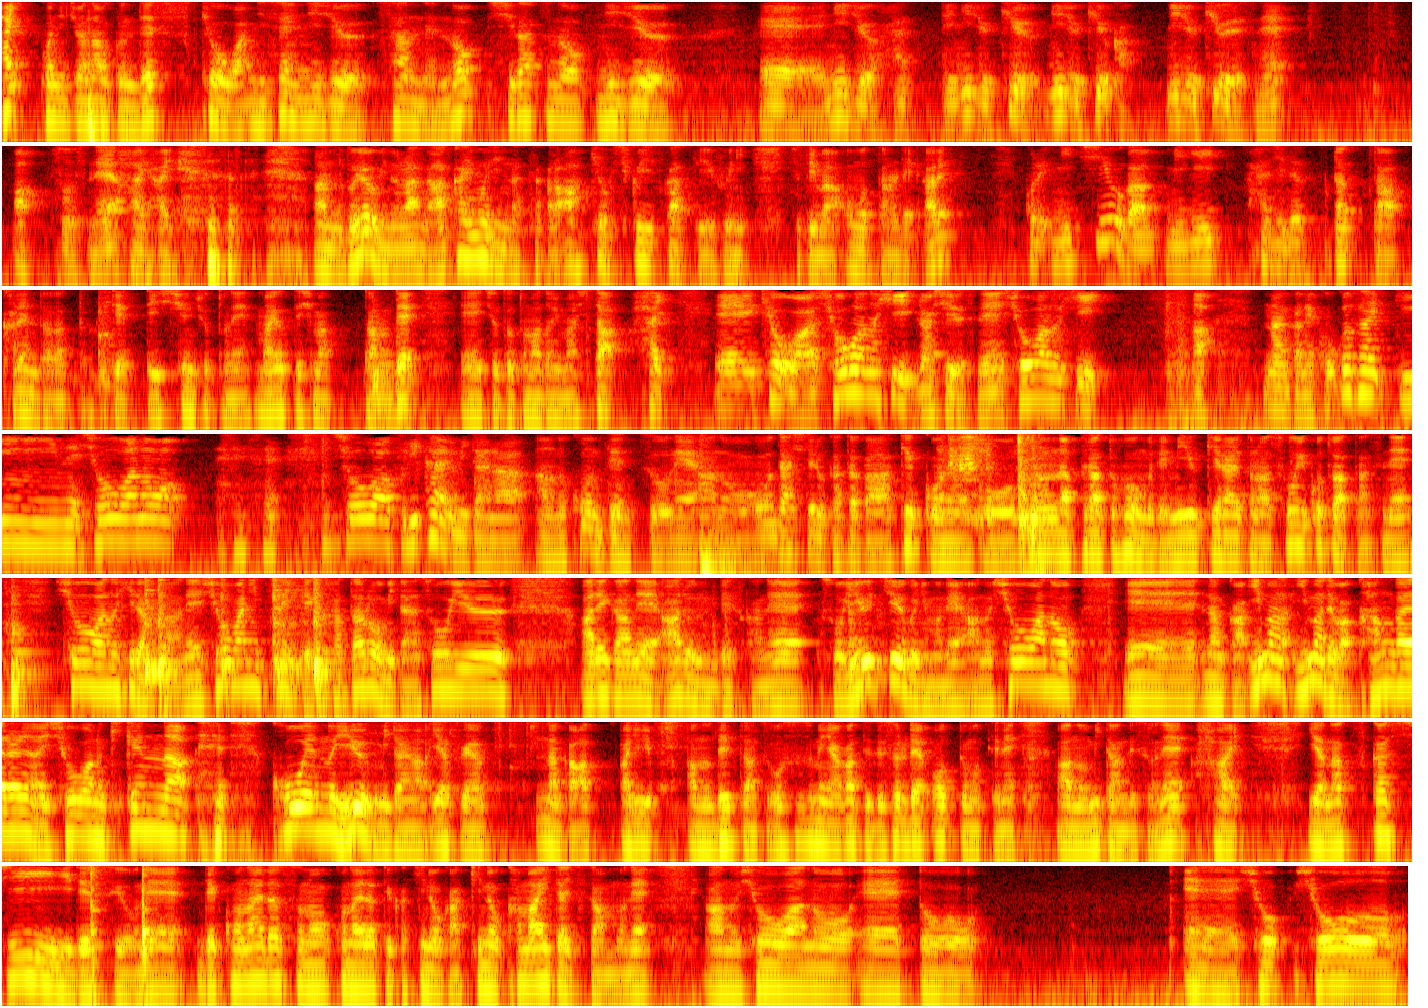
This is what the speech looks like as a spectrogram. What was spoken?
はい、こんにちは、なおくんです。今日は2023年の4月の20、えー、28、え、29、29か。29ですね。あ、そうですね。はいはい。あの、土曜日の欄が赤い文字になってたから、あ、今日祝日かっていうふうに、ちょっと今思ったので、あれ？これ日曜が右端だったカレンダーだったっけ？って一瞬ちょっとね、迷ってしまったので、えー、ちょっと戸惑いました。はい。えー、今日は昭和の日らしいですね。昭和の日。あ、なんかね、ここ最近ね、昭和の 昭和を振り返るみたいな、あの、コンテンツをね、あの、出してる方が結構ね、こう、いろんなプラットフォームで見受けられたのはそういうことだったんですね。昭和の日だからね、昭和について語ろうみたいな、そういう、あれがね、あるんですかね。そう、YouTube にもね、あの、昭和の、えー、なんか、今、今では考えられない昭和の危険な 公園の遊具みたいなやつがや、なんかあ、り、あの、出てたんですおすすめに上がってて、それで、おって思ってね、あの、見たんですよね。はい。いや、懐かしいですよね。で、この間、その、この間っていうか昨日か、昨日、かまいたちさんもね、あの、昭和の、えー、っと、えー、昭、昭、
